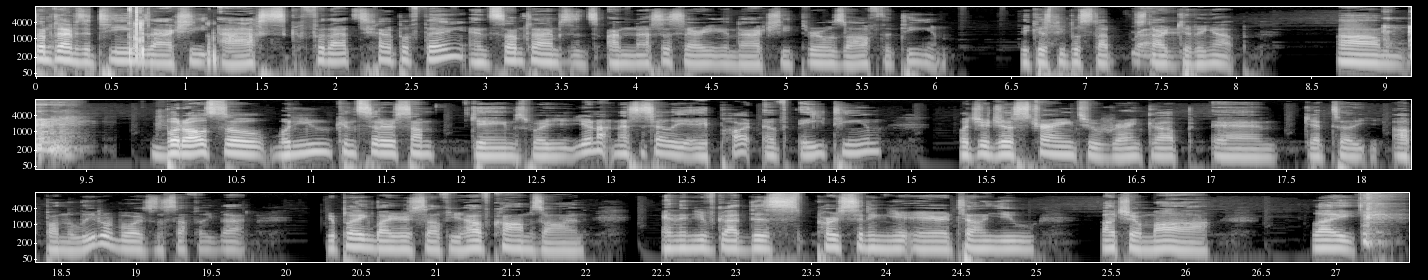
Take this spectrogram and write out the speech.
sometimes the teams actually ask for that type of thing, and sometimes it's unnecessary and actually throws off the team because people stop start giving up. Um, but also when you consider some games where you- you're not necessarily a part of a team, but you're just trying to rank up and get to up on the leaderboards and stuff like that. You're playing by yourself. You have comms on, and then you've got this person in your ear telling you about your ma. Like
